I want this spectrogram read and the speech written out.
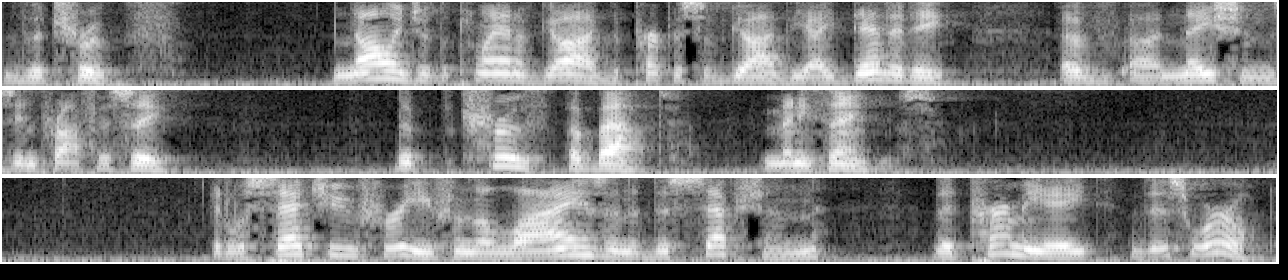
the truth. Knowledge of the plan of God, the purpose of God, the identity of uh, nations in prophecy, the truth about many things. It will set you free from the lies and the deception that permeate this world.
